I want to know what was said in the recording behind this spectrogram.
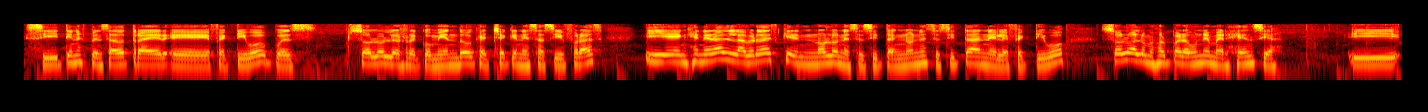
si tienes pensado traer efectivo, pues solo les recomiendo que chequen esas cifras y en general la verdad es que no lo necesitan, no necesitan el efectivo, solo a lo mejor para una emergencia. Y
